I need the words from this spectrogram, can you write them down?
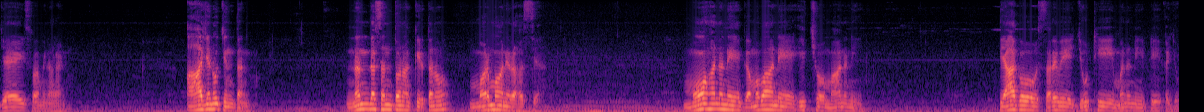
જય સ્વામિનારાયણ. આજનું ચિંતન નંદ સંતોના કીર્તનો, મર્મ અને રહસ્ય મોહનને ગમવાને ઈચ્છો માનની. ત્યાગો સર્વે જૂઠી મનની ટેકજો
